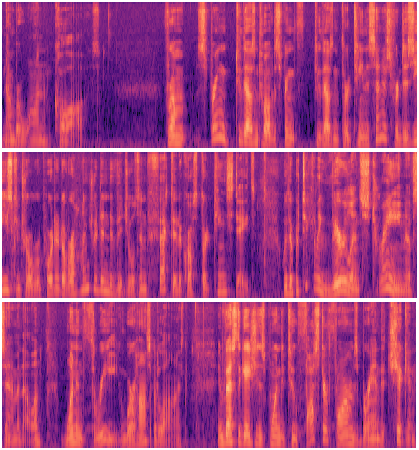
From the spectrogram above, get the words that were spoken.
number one cause. From spring 2012 to spring 2013, the Centers for Disease Control reported over 100 individuals infected across 13 states with a particularly virulent strain of Salmonella. One in three were hospitalized. Investigations pointed to Foster Farms brand chicken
